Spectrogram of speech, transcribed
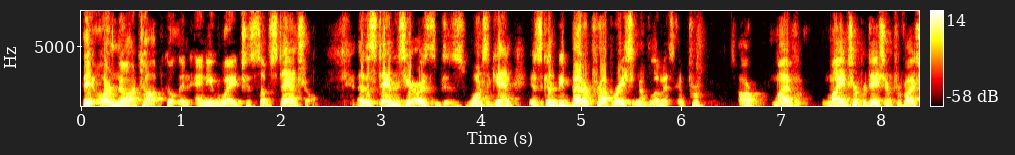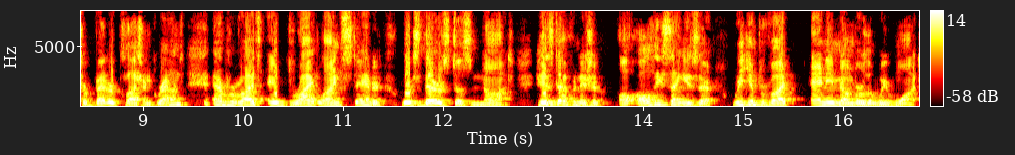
They are not topical in any way to substantial. And the standards here are, once again, it's going to be better preparation of limits. It our, my, my interpretation provides for better clash and grounds, and it provides a bright line standard, which theirs does not. His definition, all, all he's saying is that we can provide any number that we want.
